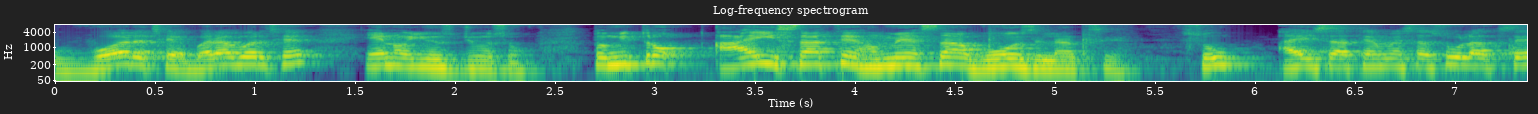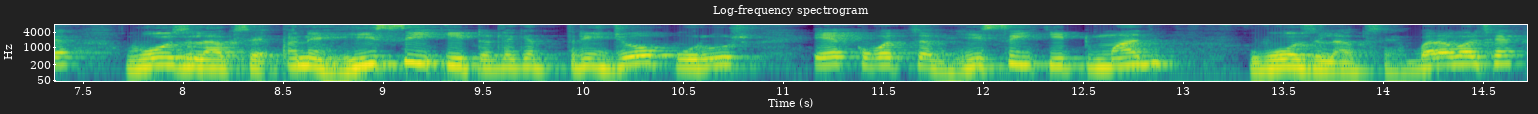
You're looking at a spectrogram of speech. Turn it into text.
વર છે, બરાબર છે? એનો યુઝ જોશું. તો મિત્રો, આઈ સાથે હંમેશા વોઝ લાગશે. શું? આઈ સાથે હંમેશા શું લાગશે? વોઝ લાગશે. અને હિસી ઈટ, એટલે કે ત્રીજો પુરુષ, એક વચન, હિસી ઈટમાં જ વોઝ લાગશે. બરાબર છે?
